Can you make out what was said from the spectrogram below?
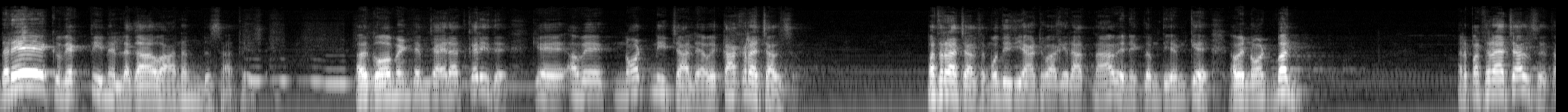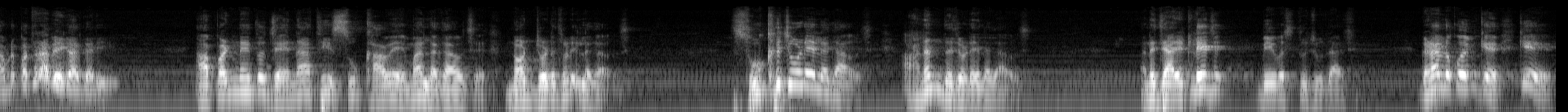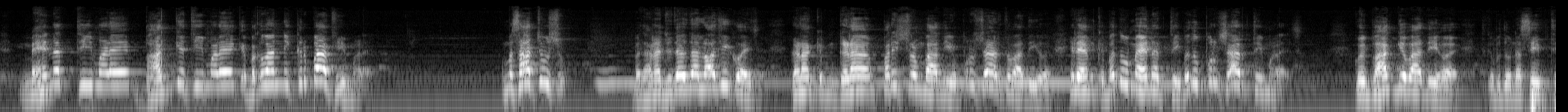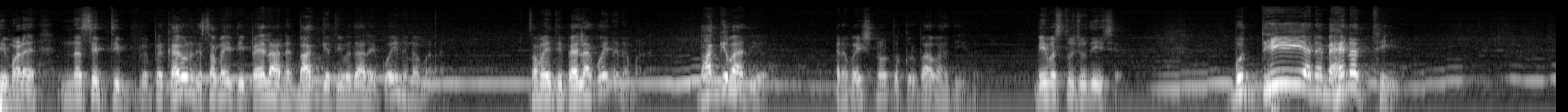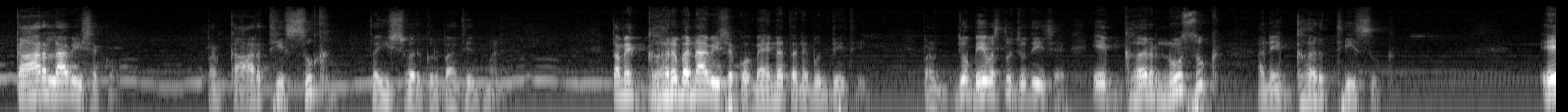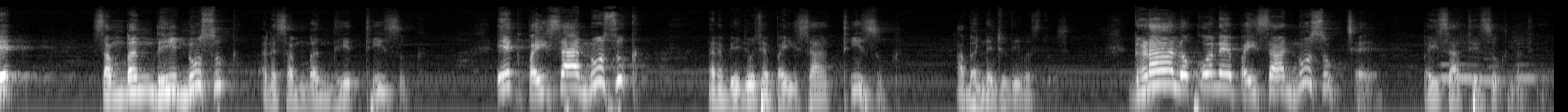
દરેક વ્યક્તિને લગાવ આનંદ સાથે છે. હવે ગવર્મેન્ટ એમ જાહેરાત કરી દે કે હવે નોટ નહીં ચાલે, હવે કાંકરા ચાલશે. પથરા ચાલશે. મોદીજી આઠ વાગે રાતના આવે ને એકદમથી એમ કે, હવે નોટ બંધ. અને પથરા ચાલશે. તો આપણે પથરા ભેગા કરીએ. આપણને તો જેનાથી સુખ આવે એમાં લગાવ છે. નોટ જોડે થોડી લગાવ છે. સુખ જોડે લગાવ છે. આનંદ જોડે લગાવ છે. અને જ્યારે એટલે જ બે વસ્તુ જુદા છે. ઘણા લોકો એમ કે મહેનતથી મળે, ભાગ્યથી મળે, કે ભગવાનની કૃપાથી મળે. આમાં સાચું શું? બધાના જુદા જુદા લોજિક હોય છે. ઘણા ઘણા પરિશ્રમવાદીઓ, પુરુષાર્થવાદી હોય. એટલે એમ કે બધું મહેનતથી, બધું પુરુષાર્થથી મળે છે. કોઈ ભાગ્યવાદી હોય કે બધું નસીબથી મળે. નસીબથી કહ્યું ને કે સમયથી પહેલા ને ભાગ્યથી વધારે કોઈને ન મળે. સમયથી પહેલા કોઈને ન મળે. ભાગ્યવાદી હોય અને વૈષ્ણવ તો કૃપાવાદી હોય. બે વસ્તુ જુદી છે. બુદ્ધિ અને મહેનતથી કાર લાવી શકો, પણ કારથી સુખ તો ઈશ્વર કૃપાથી જ મળે. તમે ઘર બનાવી શકો મહેનત અને બુદ્ધિથી. પણ જો બે વસ્તુ જુદી છે, એક ઘરનું સુખ અને ઘરથી સુખ. એક સંબંધીનું સુખ અને સંબંધીથી સુખ. એક પૈસાનું સુખ અને બીજું છે પૈસાથી સુખ. આ બંને જુદી વસ્તુ છે. ઘણા લોકોને પૈસાનું સુખ છે, પૈસાથી સુખ નથી.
